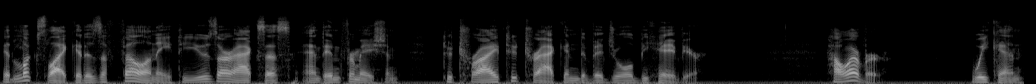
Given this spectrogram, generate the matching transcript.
it looks like it is a felony to use our access and information to try to track individual behavior. However, we can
